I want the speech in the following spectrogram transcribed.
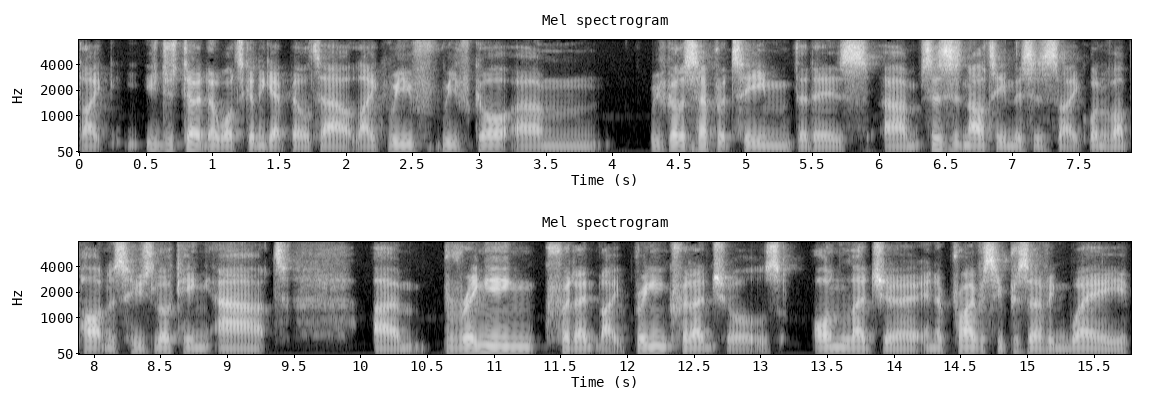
like you just don't know what's going to get built out. Like we've we've got um we've got a separate team that is um so this isn't our team. This is like one of our partners who's looking at um bringing credent like bringing credentials on Ledger in a privacy preserving way,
